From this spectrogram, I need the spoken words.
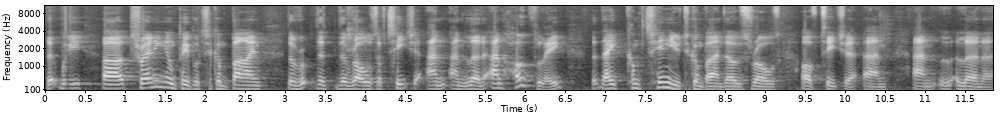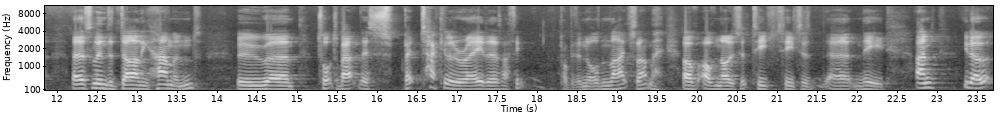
that we are training young people to combine the, the, the roles of teacher and, and learner, and hopefully that they continue to combine those roles of teacher and, and learner. There's Linda Darling-Hammond, who um, talked about this spectacular array, there's, I think probably the Northern Lights, aren't they, of, of knowledge that teach, teachers uh, need. And, you know,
